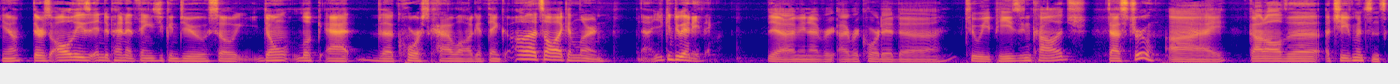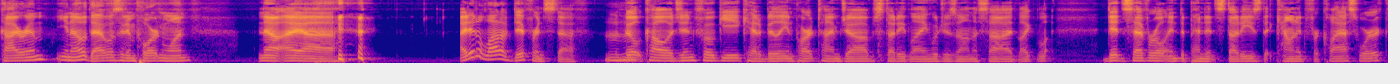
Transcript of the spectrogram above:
You know, there's all these independent things you can do. So don't look at the course catalog and think, oh, that's all I can learn. No, you can do anything. Yeah. I mean, I, re- I recorded uh, two EPs in college. That's true. I got all the achievements in Skyrim. You know, that was an important one. No, I uh, I did a lot of different stuff. Mhm. Built college info geek, had a billion part-time jobs, studied languages on the side, like l- did several independent studies that counted for classwork,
